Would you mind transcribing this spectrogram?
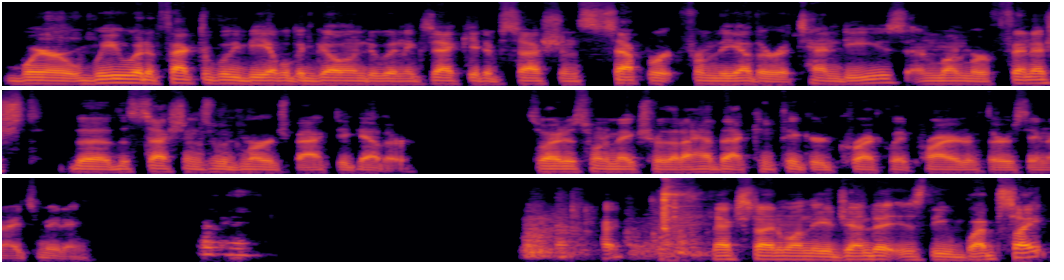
where we would effectively be able to go into an executive session separate from the other attendees. And when we're finished, the, the sessions would merge back together. So I just want to make sure that I have that configured correctly prior to Thursday night's meeting. Okay, Next item on the agenda is the website.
